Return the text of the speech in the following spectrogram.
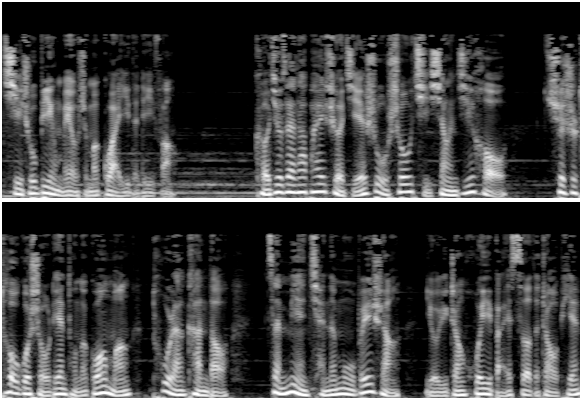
起初并没有什么怪异的地方，可就在他拍摄结束收起相机后，却是透过手电筒的光芒，突然看到在面前的墓碑上。有一张灰白色的照片，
